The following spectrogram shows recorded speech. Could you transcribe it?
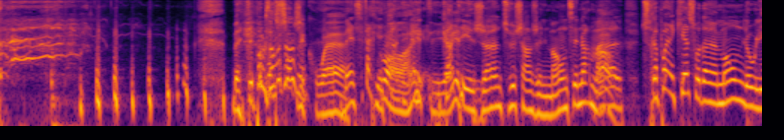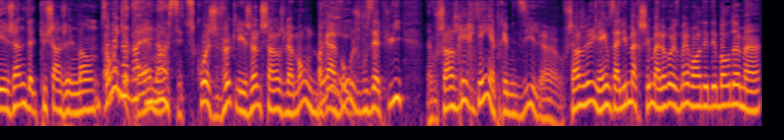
Ben, t'es pas pour va changer ben- quoi? Ben, c'est. Oh, Quand, arrêtez. t'es jeune, tu veux changer le monde, c'est normal. Tu serais pas inquiet soit dans un monde là, où les jeunes veulent plus changer le monde? Ça Ah oui, non, non, m'inquiéterait, sais-tu quoi? Je veux que les jeunes changent le monde. Bravo, oui. je vous appuie. Mais vous changerez rien après-midi, là. Vous changerez rien. Vous allez marcher. Malheureusement, il va y avoir des débordements.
